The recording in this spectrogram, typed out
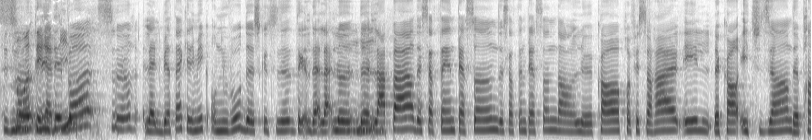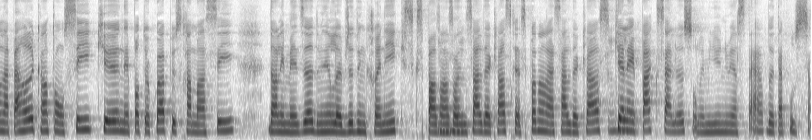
C'est du moment thérapie. Les débats sur la liberté académique au niveau de ce que tu disais, de, la, de mm-hmm. la peur de certaines personnes, de certaines personnes dans le corps professoral et le corps étudiant de prendre la parole quand on sait que n'importe quoi peut se ramasser dans les médias, devenir l'objet d'une chronique, ce qui se passe dans mm-hmm. une salle de classe reste pas dans la salle de classe. Mm-hmm. Quel impact ça a sur le milieu universitaire de ta position?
